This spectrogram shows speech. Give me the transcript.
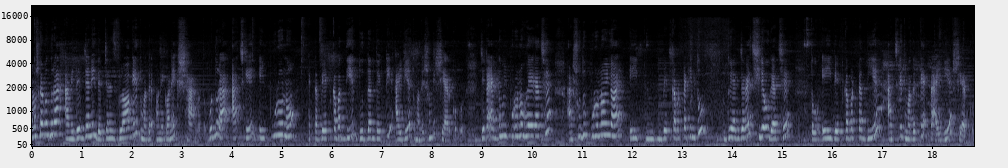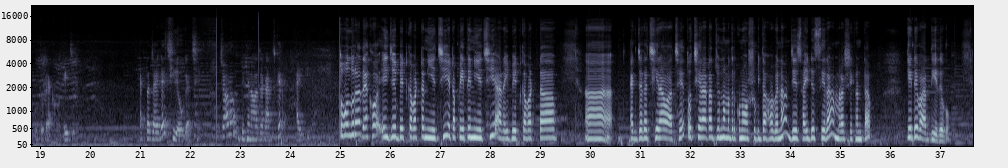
নমস্কার বন্ধুরা, আমি দেবজানি দেবজানিস ব্লগে তোমাদের অনেক অনেক স্বাগত। বন্ধুরা, আজকে এই পুরনো একটা বেড কাভার দিয়ে দুর্দান্ত একটি আইডিয়া তোমাদের সঙ্গে শেয়ার করব, যেটা একদমই পুরনো হয়ে গেছে, আর শুধু পুরনোই নয়, এই বেড কাভারটা কিন্তু দু এক জায়গায় ছিঁড়েও গেছে। তো এই বেড কাভারটা দিয়ে আজকে তোমাদেরকে একটা আইডিয়া শেয়ার করব। তো দেখো, এই যে একটা জায়গায় ছিঁড়েও গেছে। চলো, দেখে নেওয়া যাক আজকের আইডিয়া তো বন্ধুরা, দেখো, এই যে বেড কাভারটা নিয়েছি, এটা পেতে নিয়েছি, আর এই বেড কাভারটা এক জায়গায় ছেঁড়াও আছে। তো ছেঁড়াটার জন্য আমাদের কোনো অসুবিধা হবে না। যে সাইডে সেরা আমরা সেখানটা কেটে বাদ দিয়ে দেবো।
